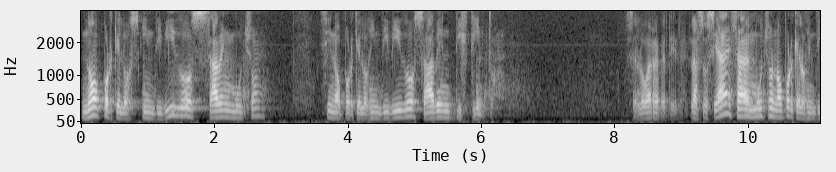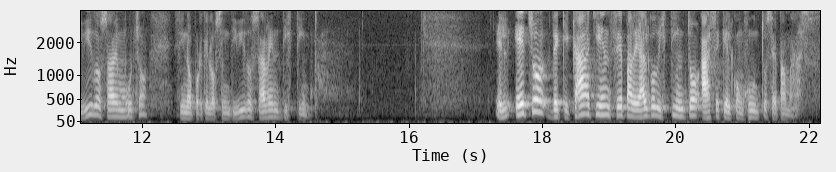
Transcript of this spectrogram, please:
no porque los individuos saben mucho, sino porque los individuos saben distinto. Se lo voy a repetir. Las sociedades saben mucho no porque los individuos saben mucho, sino porque los individuos saben distinto. El hecho de que cada quien sepa de algo distinto hace que el conjunto sepa más.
